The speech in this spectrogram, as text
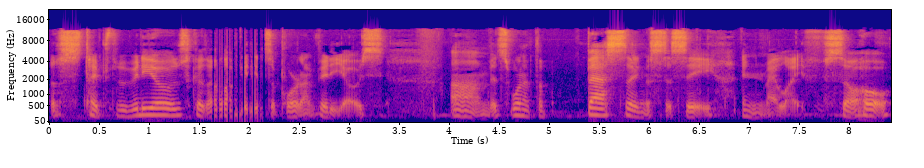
this types of videos because I love getting support on videos. Um, it's one of the best things to see in my life. So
